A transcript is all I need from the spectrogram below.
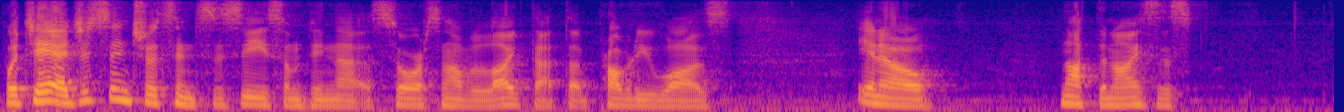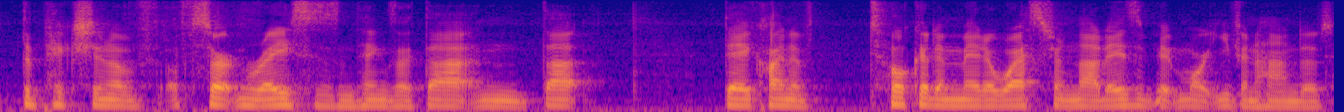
but yeah, just interesting to see something that a source novel like that that probably was, you know, not the nicest depiction of, of certain races and things like that, and that they kind of took it and made a western that is a bit more even-handed.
